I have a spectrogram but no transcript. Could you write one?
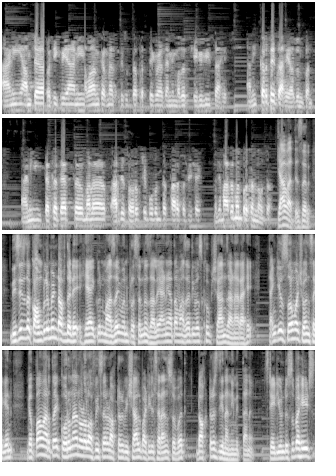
आणि आमच्या प्रतिक्रिया आणि आवाहन करण्यासाठी सुद्धा प्रत्येक वेळा त्यांनी मदत केलेलीच आहे आणि करतेच आहे अजून पण. आणि त्याच्या त्यात मला आरजे सौरभशी बोलून तर फारच अतिशय म्हणजे माझं मन प्रसन्न होतं. क्या बात आहे sir. This is the compliment of the day हे ऐकून माझंही मन प्रसन्न झालंय आणि आता माझा दिवस खूप छान जाणार आहे. Thank you so much once again गप्पा मारतोय corona nodal officer doctor Vishal Patil सरांसोबत डॉक्टर्स दिनानिमित्तानं. Stay tuned to super hits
